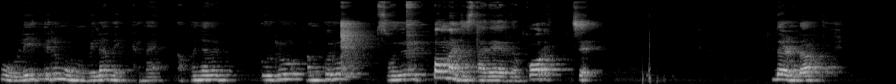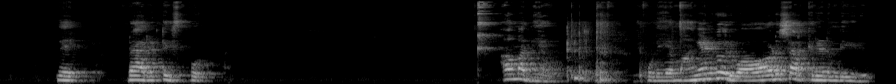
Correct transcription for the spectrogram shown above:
പുളി ഇത്തിരി മുമ്പിലാണ് നിൽക്കണേ അപ്പം ഞാൻ ഒരു നമുക്കൊരു സ്വല്പം പഞ്ചസാര ആയിരുന്നു കുറച്ച്. ഇതുണ്ടോ? ദേ ഒരു അര ടീസ്പൂൺ അത് മതിയാവും. പുളിയ മാങ്ങയാണെങ്കിൽ ഒരുപാട് ശർക്കര ഇടേണ്ടി വരും.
